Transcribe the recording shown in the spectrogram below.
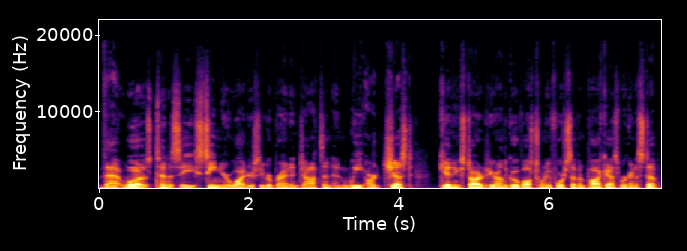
That was Tennessee senior wide receiver Brandon Johnson, and we are just getting started here on the GoVols 24 7 podcast. We're going to step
